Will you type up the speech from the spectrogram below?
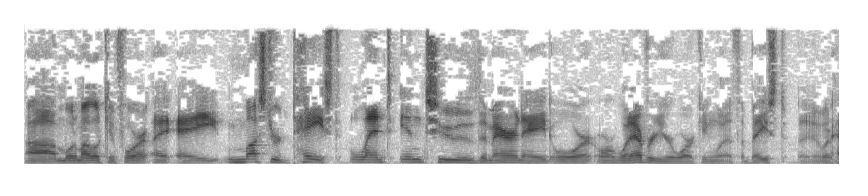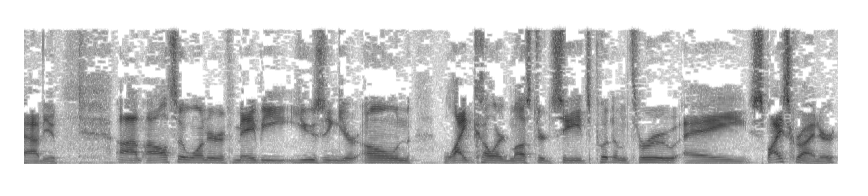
um, what am I looking for? A, a, mustard taste lent into the marinade or or whatever you're working with, a based, uh, what have you. Um, I also wonder if maybe using your own light colored mustard seeds, put them through a spice grinder,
